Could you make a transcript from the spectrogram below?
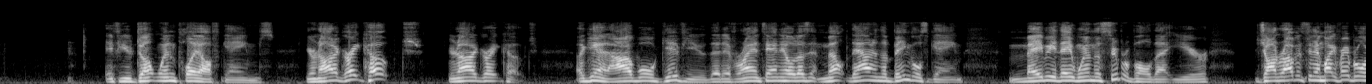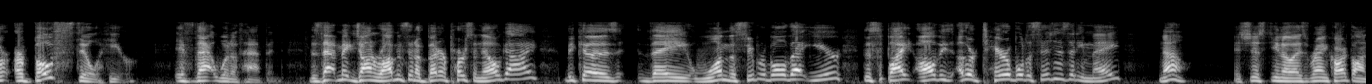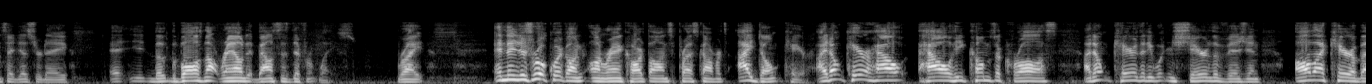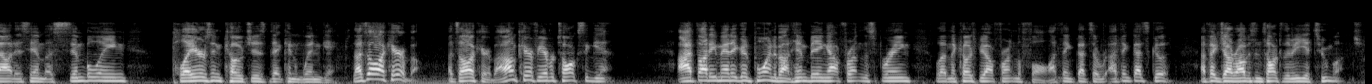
if you don't win playoff games, you're not a great coach. You're not a great coach. Again, I will give you that if Ryan Tannehill doesn't melt down in the Bengals game, maybe they win the Super Bowl that year. Jon Robinson and Mike Vrabel are, are both still here if that would have happened. Does that make Jon Robinson a better personnel guy because they won the Super Bowl that year despite all these other terrible decisions that he made? No. It's just, you know, as Ran Carthon said yesterday, eh, the, the ball's not round, it bounces different ways, right? And then just real quick on, on Ran Carthon's press conference, I don't care. I don't care how, how he comes across. I don't care that he wouldn't share the vision. All I care about is him assembling players and coaches that can win games. That's all I care about. That's all I care about. I don't care if he ever talks again. I thought he made a good point about him being out front in the spring, letting the coach be out front in the fall. I think that's a I think that's good. I think Jon Robinson talked to the media too much.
